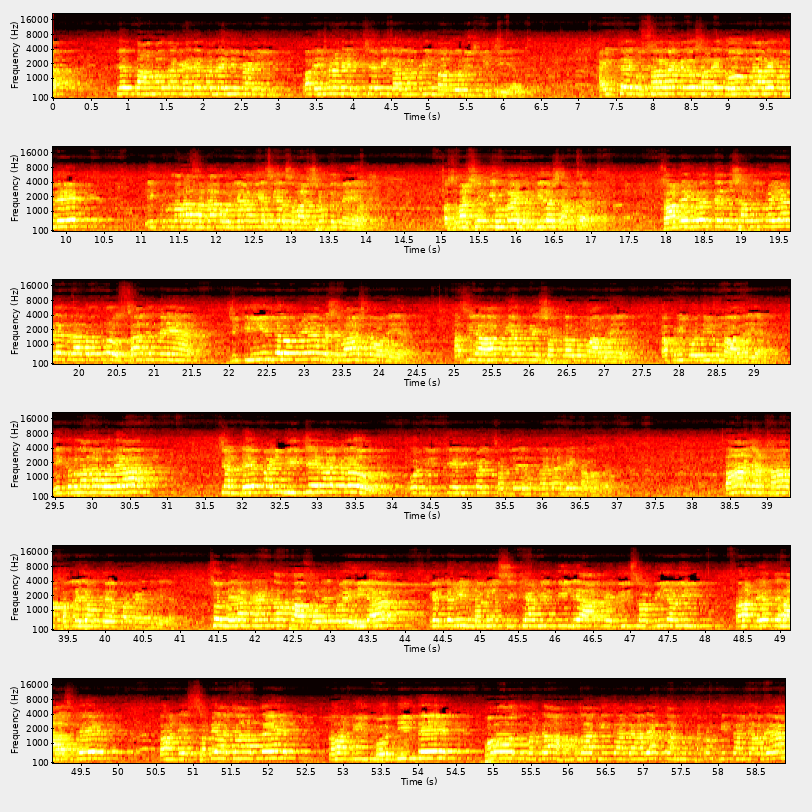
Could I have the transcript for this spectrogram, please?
ਤੇ ਤਾਮਲ ਤਾਂ ਕਿਸੇ ਦੇ ਪੱਲੇ ਨਹੀਂ ਪੈਣੀ। ਪਰ ਇਹਨਾਂ ਨੇ ਇੱਥੇ ਵੀ ਗੱਲ ਆਪਣੀ ਮਾਂ ਬੋਲੀ ਚ ਕੀਤੀ ਆ। ਇੱਥੇ ਗੁੱਸਾ ਨਾ ਕਰੋ, ਸਾਡੇ ਦੋ ਬੁਲਾਰੇ ਬੋਲੇ। ਇੱਕ ਬੁਲਾਰਾ ਸਾਡਾ ਬੋਲਿਆ ਵੀ ਅਸੀਂ ਅਸਵਾਸ਼ਨ ਦਿੰਦੇ ਆ। ਅਸਵਾਸ਼ਨ ਕੀ ਹੁੰਦਾ? ਹਿੰਦੀ ਦਾ ਸ਼ਬਦ ਹੈ। ਸਾਡੇ ਕੋਲ ਤਿੰਨ ਸ਼ਬਦ ਪਏ ਆ ਦੇ ਬਰਾਬਰ ਭਰੋਸਾ ਦਿੰਦੇ ਆ, ਯਕੀਨ ਦਿਵਾਉਂਦੇ ਆ, ਵਿਸ਼ਵਾਸ ਦਿਵਾਉਂਦੇ ਆ। ਅਸੀਂ ਆਪ ਵੀ ਆਪਣੇ ਸ਼ਬਦਾਂ ਨੂੰ ਮਾਰ ਰਹੇ ਆ, ਆਪਣੀ ਬੋਲੀ ਨੂੰ ਮਾਰ ਰਹੇ ਆ। ਇੱਕ ਬੁਲਾਰਾ ਬੋਲਿਆ ਝੰਡੇ ਭਾਈ ਨੀਚੇ ਨਾ ਕਰੋ। ਉਹ ਨੀਚੇ ਨਹੀਂ ਭਾਈ, ਥੱਲੇ ਹੁੰਦਾ ਜਾਂ ਹੇਠਾਂ ਹੁੰਦਾ। ਤਾਂ ਜਾਂ ਥਾਂ ਥੱਲੇ ਜਾਂ ਉੱਤੇ ਆਪਾਂ ਕਹਿ ਦਿੰਦੇ ਆ। ਸੋ ਮੇਰਾ ਕਹਿਣ ਦਾ ਭਾਵ ਤੁਹਾਡੇ ਕੋਲ ਇਹੀ ਆ ਕਿ ਜਿਹੜੀ ਨਵੀਂ ਸਿੱਖਿਆ ਨੀਤੀ ਲਿਆ ਕੇ 2020 ਵਾਲੀ ਤੁਹਾਡੇ ਇਤਿਹਾਸ ਤੇ, ਤੁਹਾਡੇ ਸੱਭਿਆਚਾਰ ਤੇ, ਤੁਹਾਡੀ ਫੌਜੀ ਤੇ ਬਹੁਤ ਵੱਡਾ ਹਮਲਾ ਕੀਤਾ ਜਾ ਰਿਹਾ, ਤੁਹਾਨੂੰ ਖਤਮ ਕੀਤਾ ਜਾ ਰਿਹਾ।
